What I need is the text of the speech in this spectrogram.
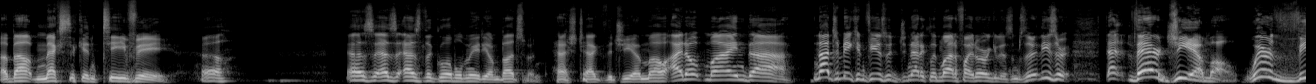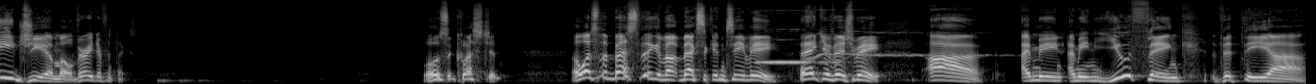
about Mexican TV? Well, as, as, as the global media ombudsman, hashtag the GMO, I don't mind, uh, not to be confused with genetically modified organisms. They're, these are, that, they're GMO. We're the GMO. Very different things. What was the question? Oh, what's the best thing about Mexican TV? Thank you, Fishby. Uh, I mean, I mean, you think that the uh,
